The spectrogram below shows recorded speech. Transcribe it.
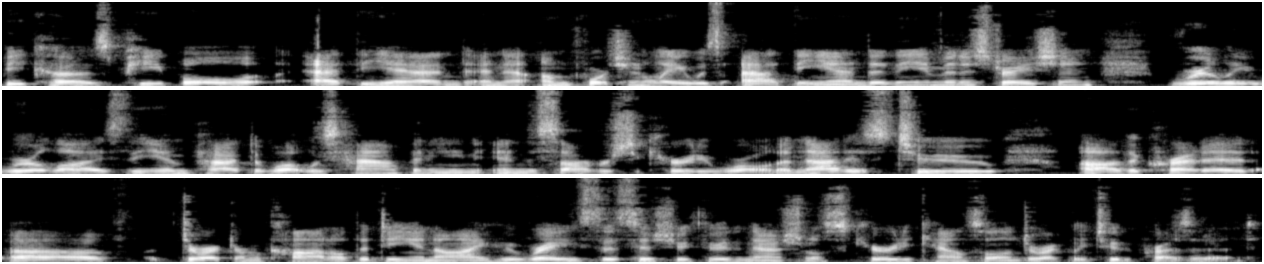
because people at the end, and unfortunately it was at the end of the administration, really realized the impact of what was happening in the cybersecurity world. And that is to uh, the credit of Director McConnell, the DNI, who raised this issue through the National Security Council and directly to the President.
